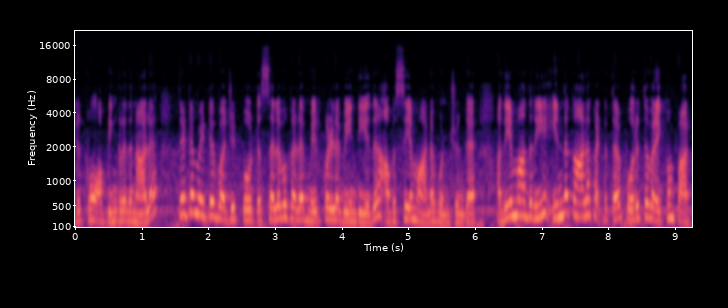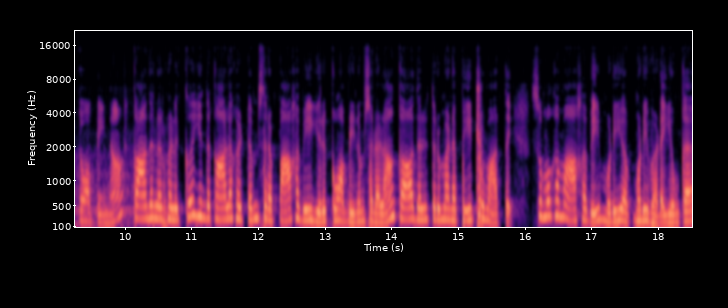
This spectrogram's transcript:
இருக்கும் அப்படிங்கிறதுனால திட்டமிட்டு பட்ஜெட் போட்டு செலவுகளை மேற்கொள்ள வேண்டியது அவசியமான ஒன்றுங்க. அதே மாதிரி இந்த காலகட்டத்தை பொறுத்த வரைக்கும் பார்த்தோம் அப்படின்னா காதலர்களுக்கு இந்த காலகட்டம் சிறப்பாகவே இருக்கும் அப்படின்னு சொல்லலாம். காதல் திருமண பேச்சுவார்த்தை சுமூகமாகவே முடிய முடிவடையுங்க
